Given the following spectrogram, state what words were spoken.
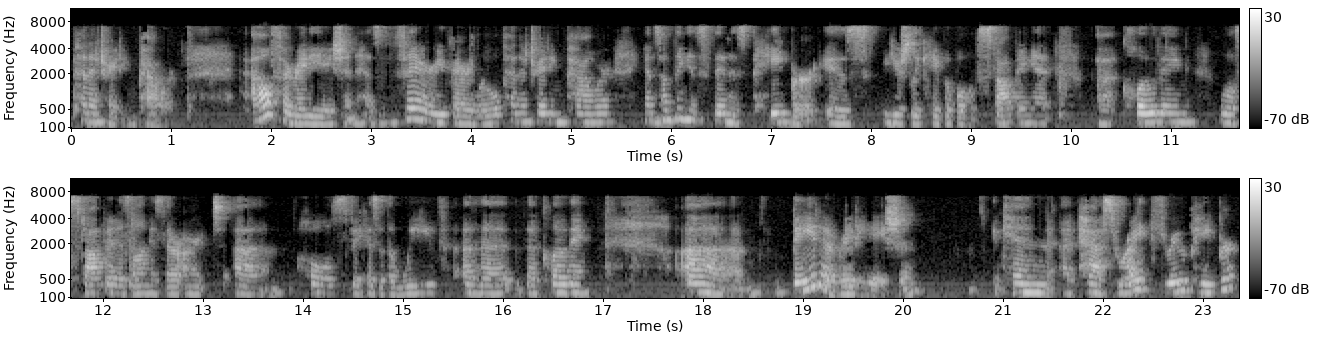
penetrating power. Alpha radiation has very, very little penetrating power, and something as thin as paper is usually capable of stopping it. Uh, clothing will stop it as long as there aren't um, holes because of the weave of the, the clothing. Um, beta radiation can uh, pass right through paper,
